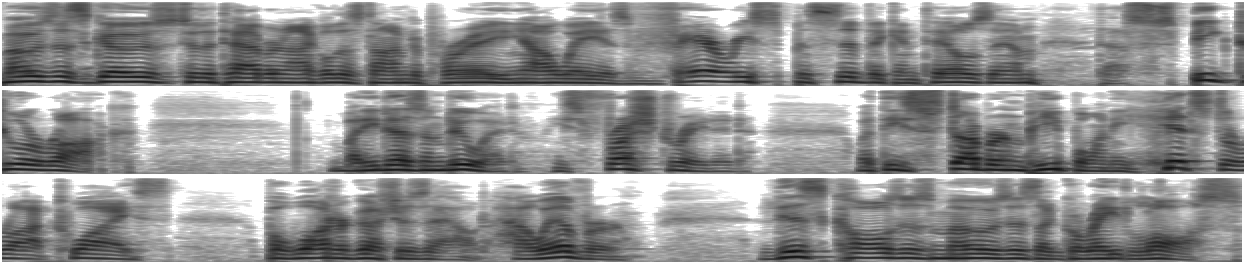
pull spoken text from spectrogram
Moses goes to the tabernacle this time to pray, and Yahweh is very specific and tells him to speak to a rock. But he doesn't do it. He's frustrated with these stubborn people, and he hits the rock twice, but water gushes out. However, this causes Moses a great loss.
